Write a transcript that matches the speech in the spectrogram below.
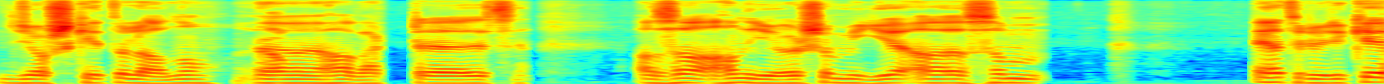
Josh Kitolano ja. har vært Altså, han gjør så mye som Jeg tror ikke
